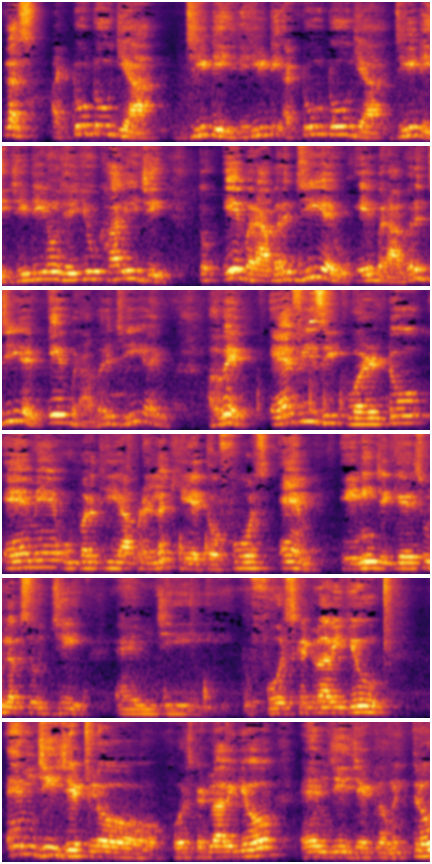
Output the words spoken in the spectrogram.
પ્લસ આ 2 2 ગયા gt gt આ 2 2 ગયા gt gt નું થઈ ગયું ખાલી g, તો a બરાબર g આવ્યું a બરાબર g આવ્યું a બરાબર g આવ્યું. હવે F is equal to ma ઉપરથી આપણે લખીએ તો ફોર્સ m. એની જગ્યાએ શું લખશું? G. Mg તો ફોર્સ કેટલો આવી ગયું? Mg જેટલો. ફોર્સ કેટલો આવી ગયો? Mg જેટલો. મિત્રો,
